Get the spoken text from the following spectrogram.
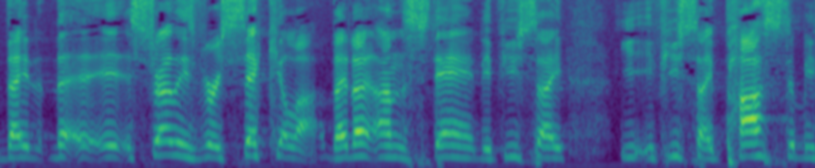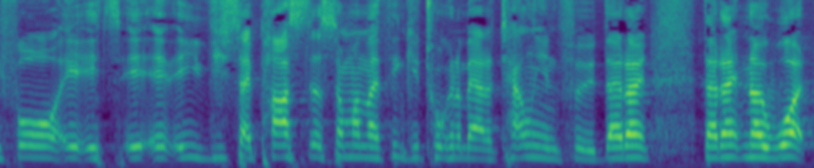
they, they, Australia is very secular. They don't understand. If you say, if you say pastor before, it's, it, if you say pastor to someone, they think you're talking about Italian food. They don't, they don't know what,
